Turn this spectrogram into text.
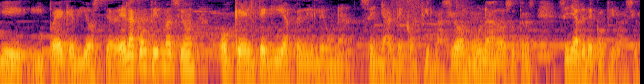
y, y puede que Dios te dé la confirmación o que Él te guíe a pedirle una señal de confirmación, una, dos o tres señales de confirmación.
